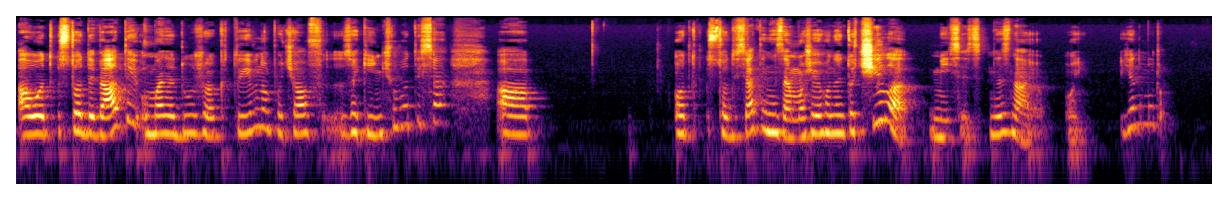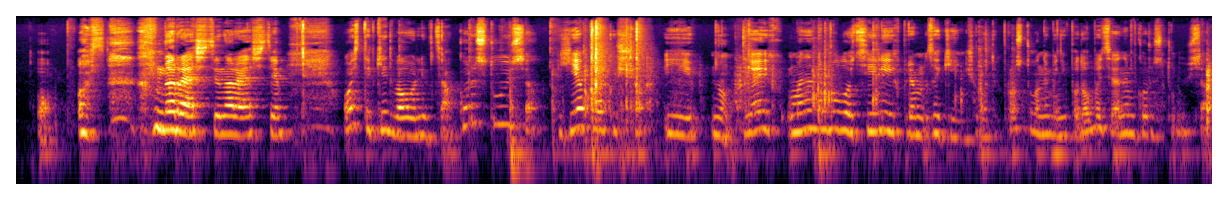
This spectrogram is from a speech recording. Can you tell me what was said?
А от 109 у мене дуже активно почав закінчуватися. А, от 110 не знаю, може його не точила місяць, не знаю. Ой, я не можу. О, ось. Нарешті, нарешті. Ось такі два олівця. Користуюся, є поки що. І ну, я їх, у мене не було цілі їх прям закінчувати. Просто вони мені подобаються, я ним користуюся.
